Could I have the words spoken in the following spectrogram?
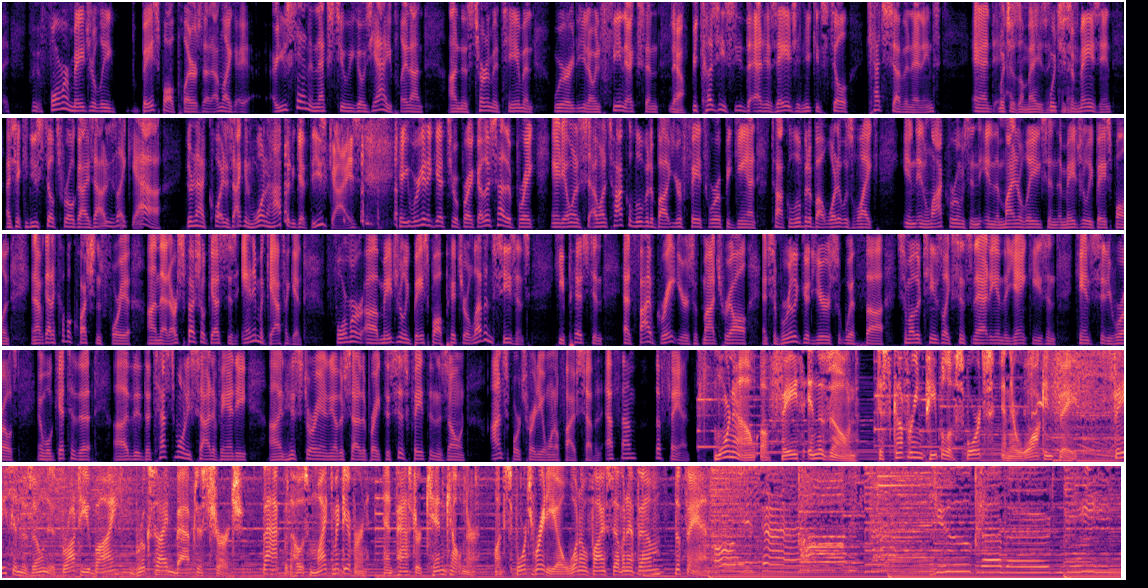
former Major League Baseball players. That I'm like, are you standing next to? He goes, yeah. He played on on this tournament team, and we're you know in Phoenix, and Yeah. because he's at his age and he can still catch seven innings, and which is amazing. which is me. amazing. I said, "Can you still throw guys out?" He's like, "Yeah." They're not quite as I can one hop and get these guys. hey, we're going to get to a break. Other side of the break, Andy, I want to I want to talk a little bit about your faith, where it began. Talk a little bit about what it was like in, in locker rooms in, in the minor leagues and the Major League Baseball, and and I've got a couple questions for you on that. Our special guest is Andy McGaffigan, former uh, Major League Baseball pitcher, eleven seasons he pitched and had five great years with Montreal and some really good years with uh, some other teams like Cincinnati and the Yankees and Kansas City Royals. And we'll get to the uh, the, the testimony side of Andy uh, and his story on the other side of the break. This is Faith in the Zone on Sports Radio 1057 FM, The Fan. More now of Faith in the Zone, discovering people of sports and their walk in faith. Faith in the Zone is brought to you by Brookside Baptist Church. Back with host Mike McGivern and Pastor Ken Keltner on Sports Radio 1057 FM, The Fan. All this time, all this time, you covered me.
